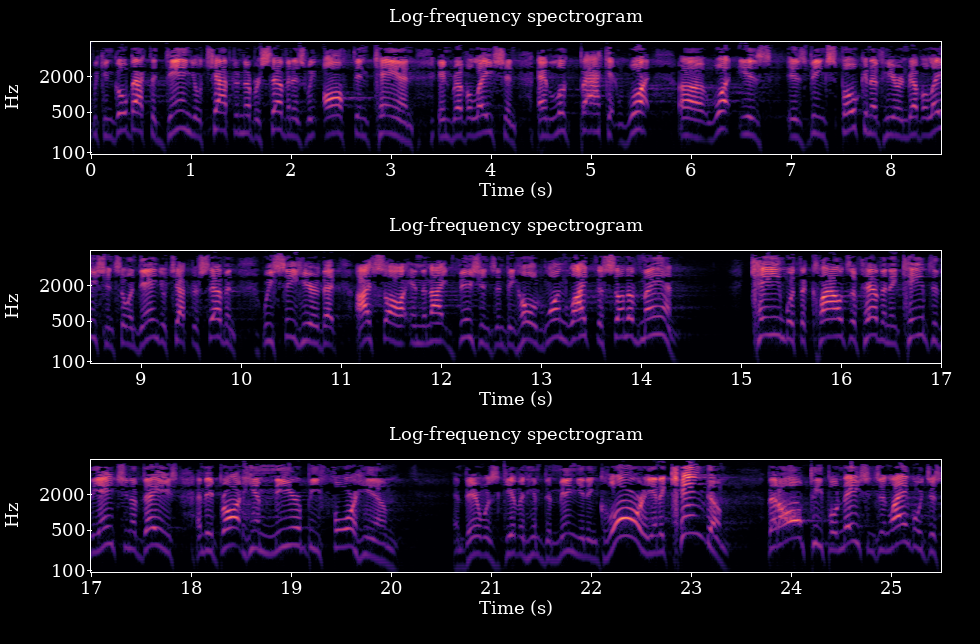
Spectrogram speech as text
we can go back to Daniel chapter number 7, as we often can in Revelation, and look back at what, uh, what is, is being spoken of here in Revelation. So in Daniel chapter 7, we see here that I saw in the night visions, and behold, one like the Son of Man came with the clouds of heaven and came to the Ancient of Days, and they brought him near before him. And there was given him dominion and glory and a kingdom that all people, nations, and languages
